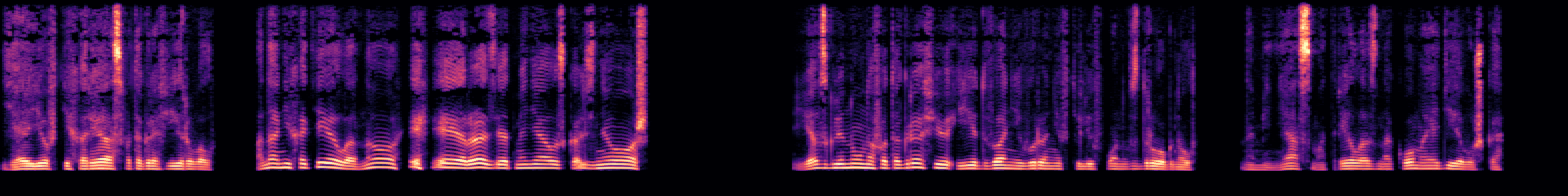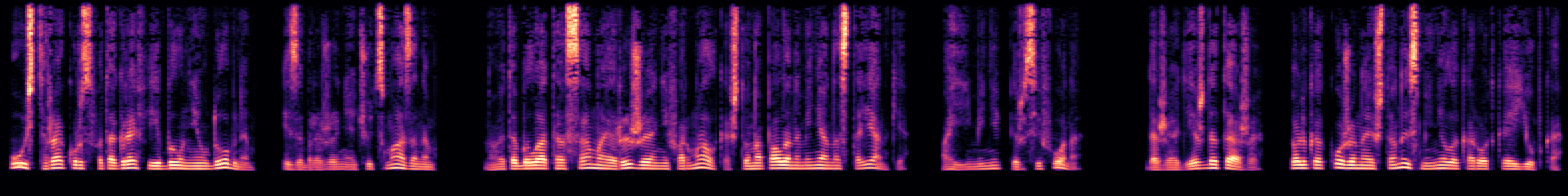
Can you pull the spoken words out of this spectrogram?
«Я ее втихаря сфотографировал. Она не хотела, но, хе-хе, разве от меня ускользнешь? Я взглянул на фотографию и, едва не выронив телефон, вздрогнул. На меня смотрела знакомая девушка. Пусть ракурс фотографии был неудобным, изображение чуть смазанным, но это была та самая рыжая неформалка, что напала на меня на стоянке, по имени Персифона. Даже одежда та же, Только кожаные штаны сменила короткая юбка.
